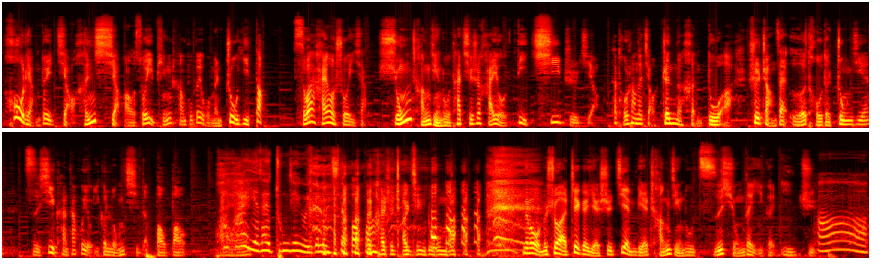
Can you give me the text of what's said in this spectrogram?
后两对角很小，所以平常不被我们注意到。此外还要说一下，雄长颈鹿它其实还有第七只脚，它头上的角真的很多啊，是长在额头的中间。仔细看，它会有一个隆起的包包。花花也在中间有一个隆起的包包，它是长颈鹿吗？那么我们说啊，这个也是鉴别长颈鹿雌雄的一个依据哦。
